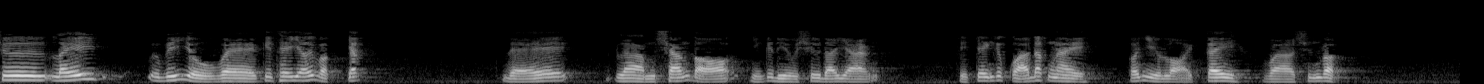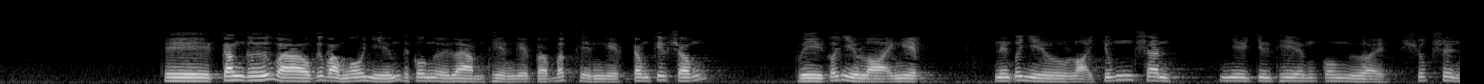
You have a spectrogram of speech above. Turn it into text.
Sư lấy ví dụ về cái thế giới vật chất để làm sáng tỏ những cái điều sư đã giảng. Thì trên cái quả đất này có nhiều loại cây và sinh vật thì căn cứ vào cái vòng ô nhiễm thì con người làm thiện nghiệp và bất thiện nghiệp trong kiếp sống. Vì có nhiều loại nghiệp nên có nhiều loại chúng sanh như chư thiên, con người, súc sinh,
